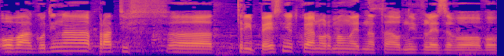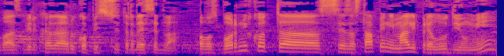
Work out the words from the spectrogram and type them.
Оваа година пратив е, три песни, од која нормално едната од нив влезе во, во оваа збирка, да, Рукопис 42. Во зборникот е, се застапени мали прелудиуми, е,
